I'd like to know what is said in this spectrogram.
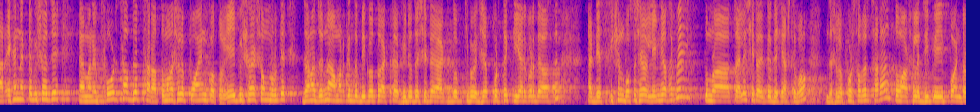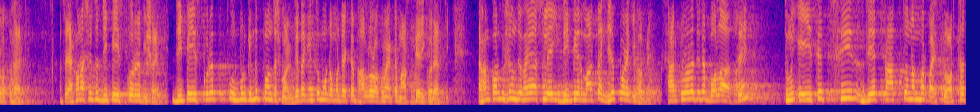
আর এখানে একটা বিষয় যে মানে ফোর সাবজেক্ট ছাড়া তোমার আসলে পয়েন্ট কত? এই বিষয় সম্পর্কে জানার জন্য আমার কিন্তু বিগত একটা ভিডিওতে সেটা একদম কীভাবে হিসাব করতে ক্লিয়ার করে দেওয়া আছে। ডিসক্রিপশন বক্সে সেটা লিঙ্ক দেওয়া থাকবে। তোমরা চাইলে সেটা দেখে আসতে পারো যে আসলে ফোর সাবজেক্ট ছাড়া তোমার আসলে জিপিএ পয়েন্টটা কত হয় আর কি। আচ্ছা এখন আসলে হচ্ছে জিপিএ স্কোরের বিষয়। জিপিএ স্কোরের উপর কিন্তু পঞ্চাশ মার্ক যেটা কিন্তু মোটামুটি একটা ভালো রকমের একটা মার্কস ক্যারি করে আর কি। এখন কনফিউশন যে ভাই, আসলে এই জিপিএ এর মার্কটা হিসেব করে কীভাবে? সার্কুলারে যেটা বলা আছে, তুমি এইচএসসির যে প্রাপ্ত নাম্বার পাইছো, অর্থাৎ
